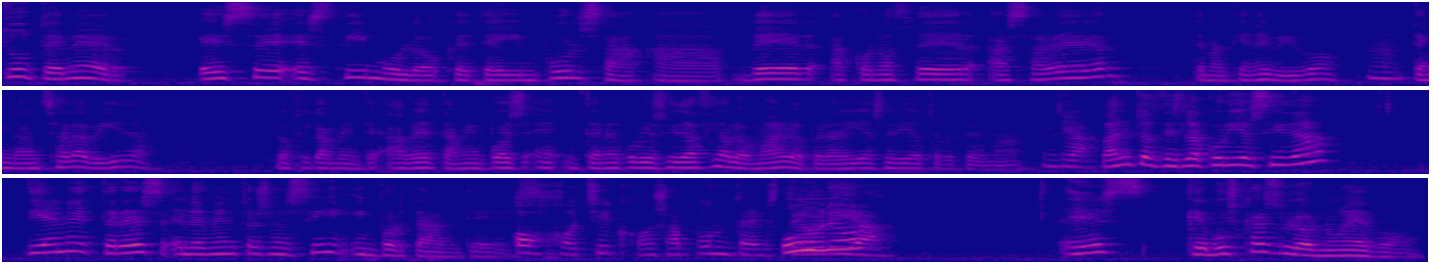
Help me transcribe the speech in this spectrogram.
tú tener ese estímulo que te impulsa a ver, a conocer, a saber, te mantiene vivo, Mm. te engancha la vida. Lógicamente, a ver, también puedes eh, tener curiosidad hacia lo malo, pero ahí ya sería otro tema. Ya. Vale, entonces la curiosidad tiene tres elementos así importantes. Ojo, chicos, apuntes, Uno- teoría. Es que buscas lo nuevo.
